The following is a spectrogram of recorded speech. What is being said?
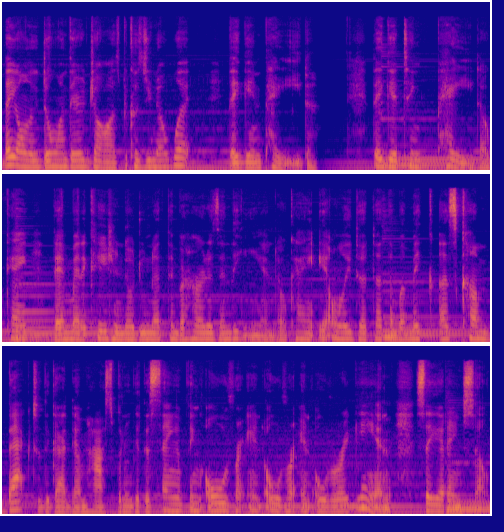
they only doing their jobs because you know what? They getting paid they getting paid, okay? That medication don't do nothing but hurt us in the end, okay? It only does nothing but make us come back to the goddamn hospital and get the same thing over and over and over again. Say it ain't so.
